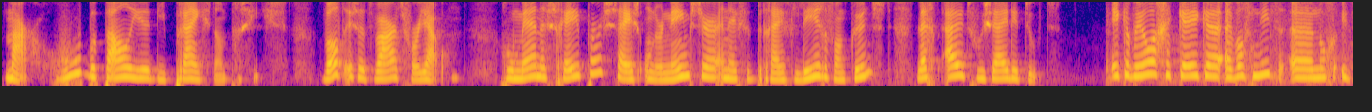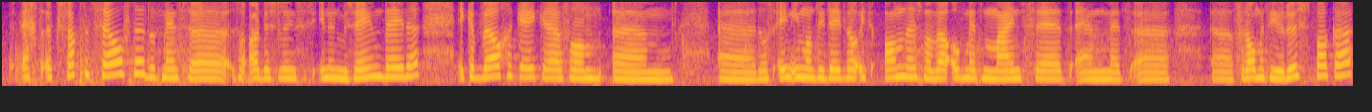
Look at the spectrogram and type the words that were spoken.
Maar hoe bepaal je die prijs dan precies? Wat is het waard voor jou? Roemene Schepers, zij is onderneemster en heeft het bedrijf Leren van Kunst, legt uit hoe zij dit doet. Ik heb heel erg gekeken. Er was niet eh, nog echt exact hetzelfde. Dat mensen uh, zo'n arbeidsleningssessie in het museum deden. Ik heb wel gekeken van. ehm, eh, er was één iemand die deed wel iets anders. Maar wel ook met mindset. En met, eh, eh, vooral met die rust pakken.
